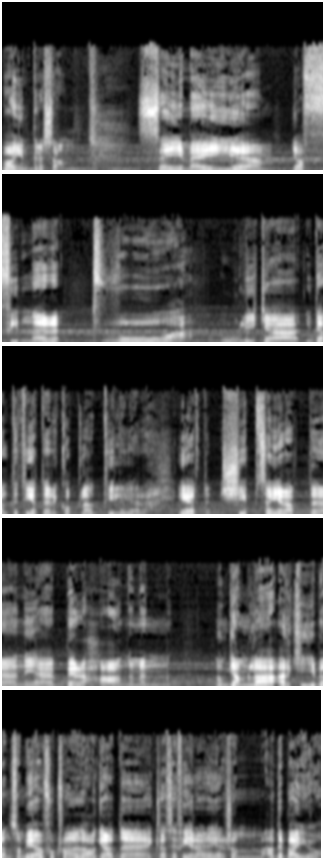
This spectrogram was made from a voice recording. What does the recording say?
var intressant. Säg mig, eh, jag finner två olika identiteter kopplad till er. Ert chip säger att eh, ni är Berhan, men de gamla arkiven som vi har fortfarande lagrade klassifierar er som Adebayo.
